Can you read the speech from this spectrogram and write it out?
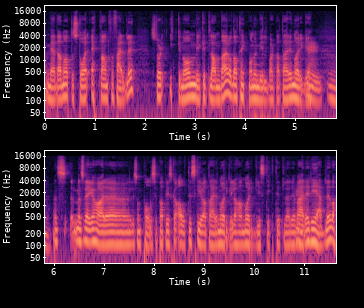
media nå, at det står et eller annet forferdelig. Så står det ikke noe om hvilket land det er, og da tenker man umiddelbart at det er i Norge. Mm. Mens, mens VG har eh, liksom policy på at vi skal alltid skrive at det er i Norge, eller ha Norge i stikktitler. Være redelig, da.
